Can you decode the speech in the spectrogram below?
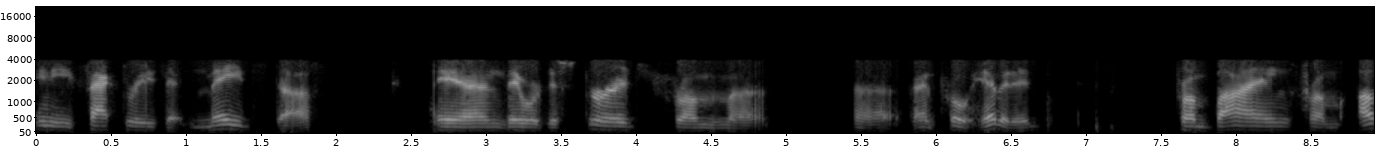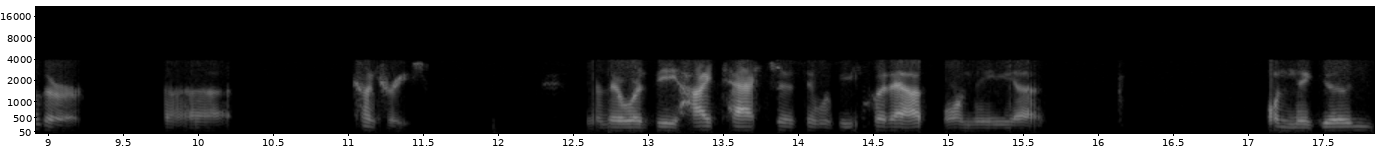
any factories that made stuff, and they were discouraged from uh, uh, and prohibited from buying from other uh, countries. Know, there would be high taxes that would be put out on the uh, on the goods,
